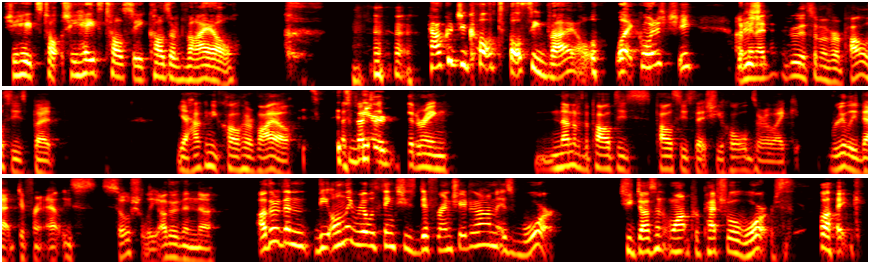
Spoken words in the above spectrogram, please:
She hates Tul- she hates Tulsi. Calls her vile. How could you call Tulsi vile? Like, what is she? What I mean, she? I disagree with some of her policies, but yeah, how can you call her vile? It's, it's weird considering none of the policies policies that she holds are like really that different, at least socially. Other than the other than the only real thing she's differentiated on is war. She doesn't want perpetual wars. like,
